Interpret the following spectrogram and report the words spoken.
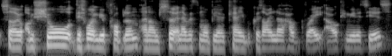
So I'm sure this won't be a problem, and I'm certain everything will be okay because I know how great our community is.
